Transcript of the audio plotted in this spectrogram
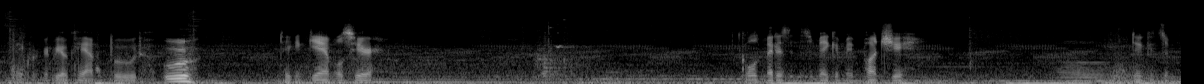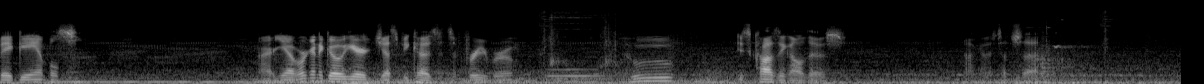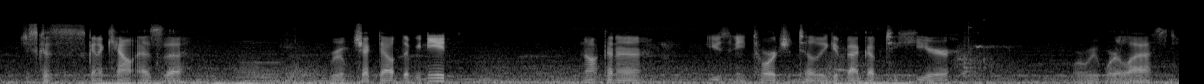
I think we're gonna be okay on food. Ooh, taking gambles here. Cold medicine is making me punchy. Taking some big gambles. Alright, yeah, we're gonna go here just because it's a free room. Who is causing all those? Not gonna touch that. Just because is gonna count as the room checked out that we need. not gonna use any torch until we get back up to here, where we were last.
